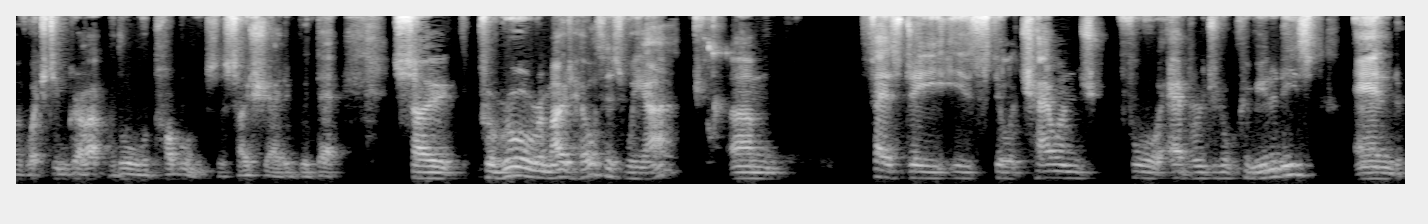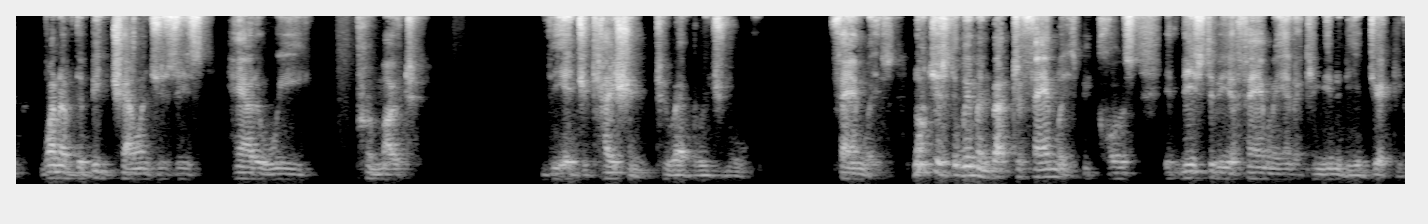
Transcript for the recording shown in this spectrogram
I've watched him grow up with all the problems associated with that. So for rural remote health as we are, um, FASD is still a challenge for Aboriginal communities. And one of the big challenges is how do we promote the education to Aboriginal families, not just the women, but to families, because it needs to be a family and a community objective.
